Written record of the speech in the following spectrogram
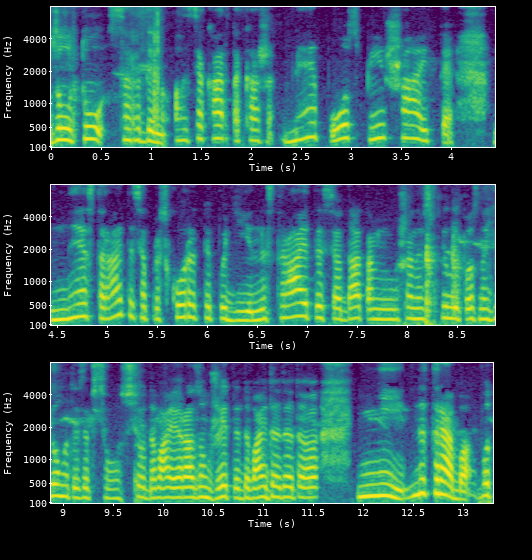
золоту середину. Але ця карта каже: не поспішайте, не старайтеся прискорити події, не старайтеся, да, там ще не встигли познайомитися, все, все, давай разом жити, давай да, да, да. Ні, не треба. От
